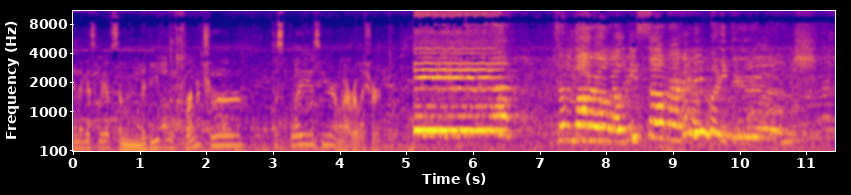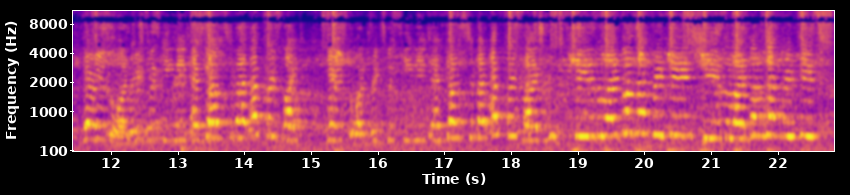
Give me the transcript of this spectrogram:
And I guess we have some medieval furniture displays here. I'm not really sure. Tomorrow will be summer. Here's the one drinks whiskey neat and goes to bed at first light. Here's the one drinks whiskey neat and goes to bed at first light. The life of every feast. The life of every feast.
